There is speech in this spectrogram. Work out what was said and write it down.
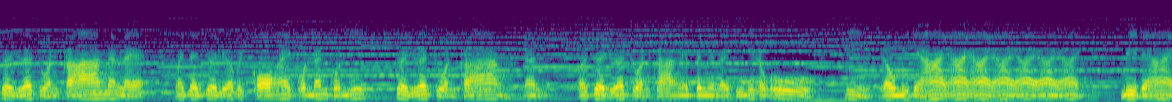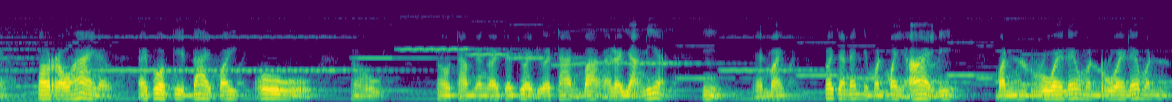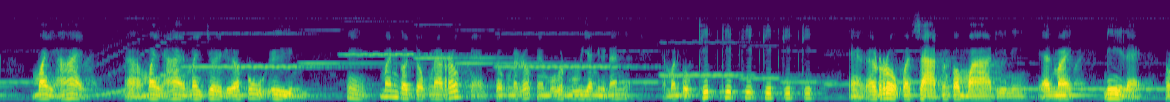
ช่วยเหลือส่วนกลางนั่นแหละ ไม่ใช่ช่วยเหลือไปกองให้คนนั้นคนนี้ ช่วยเหลือส่วนกลางนั่นพอช่วยเหลือส่วนกลางเนี่ยเป็นยังไงทีนี้เราโอ้นี่เรามีแต่ให้ให้ให้ให้ให้ให้ให้มีแต่ให้พอเราให้แล้วไอ้พวกที่ได้ไป โอ้เราเราทำยังไงจะช่วยเหลือท่านบ้างอะไรอย่างเนี้ยนี่เห็นไหม เพราะฉะนั้นนี่มันไม่ให้นี่ มันรวยแล้วมันรวยแล้วมันไม่ให้ไม่ให้ไม่ช่วยเหลือผู้อื่นนี่มันก็ตกนรกเนี่ยตกนรกเนี่ยวนเวียนอยู่นั้นเนี่ยมันก็คิดคิดคิดคิดคิดคิดโรคประสาทมันก็มาทีนี้เห็นไหมนี่แหละ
